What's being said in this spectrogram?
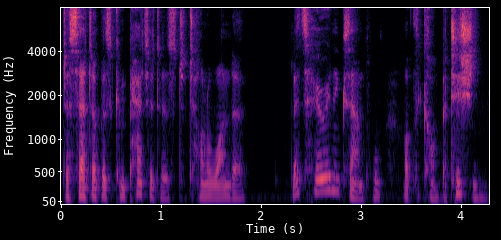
to set up as competitors to Tonawanda. Let's hear an example of the competition.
